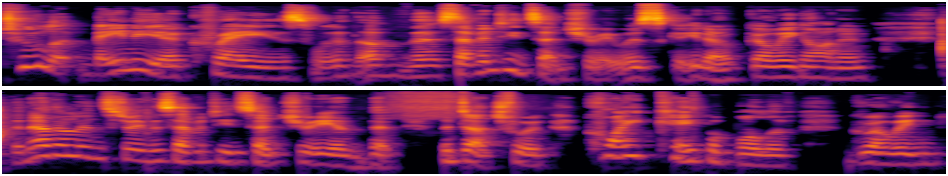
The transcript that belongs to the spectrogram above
tulip mania craze of the 17th century was you know going on in the Netherlands during the 17th century, and that the Dutch were quite capable of growing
